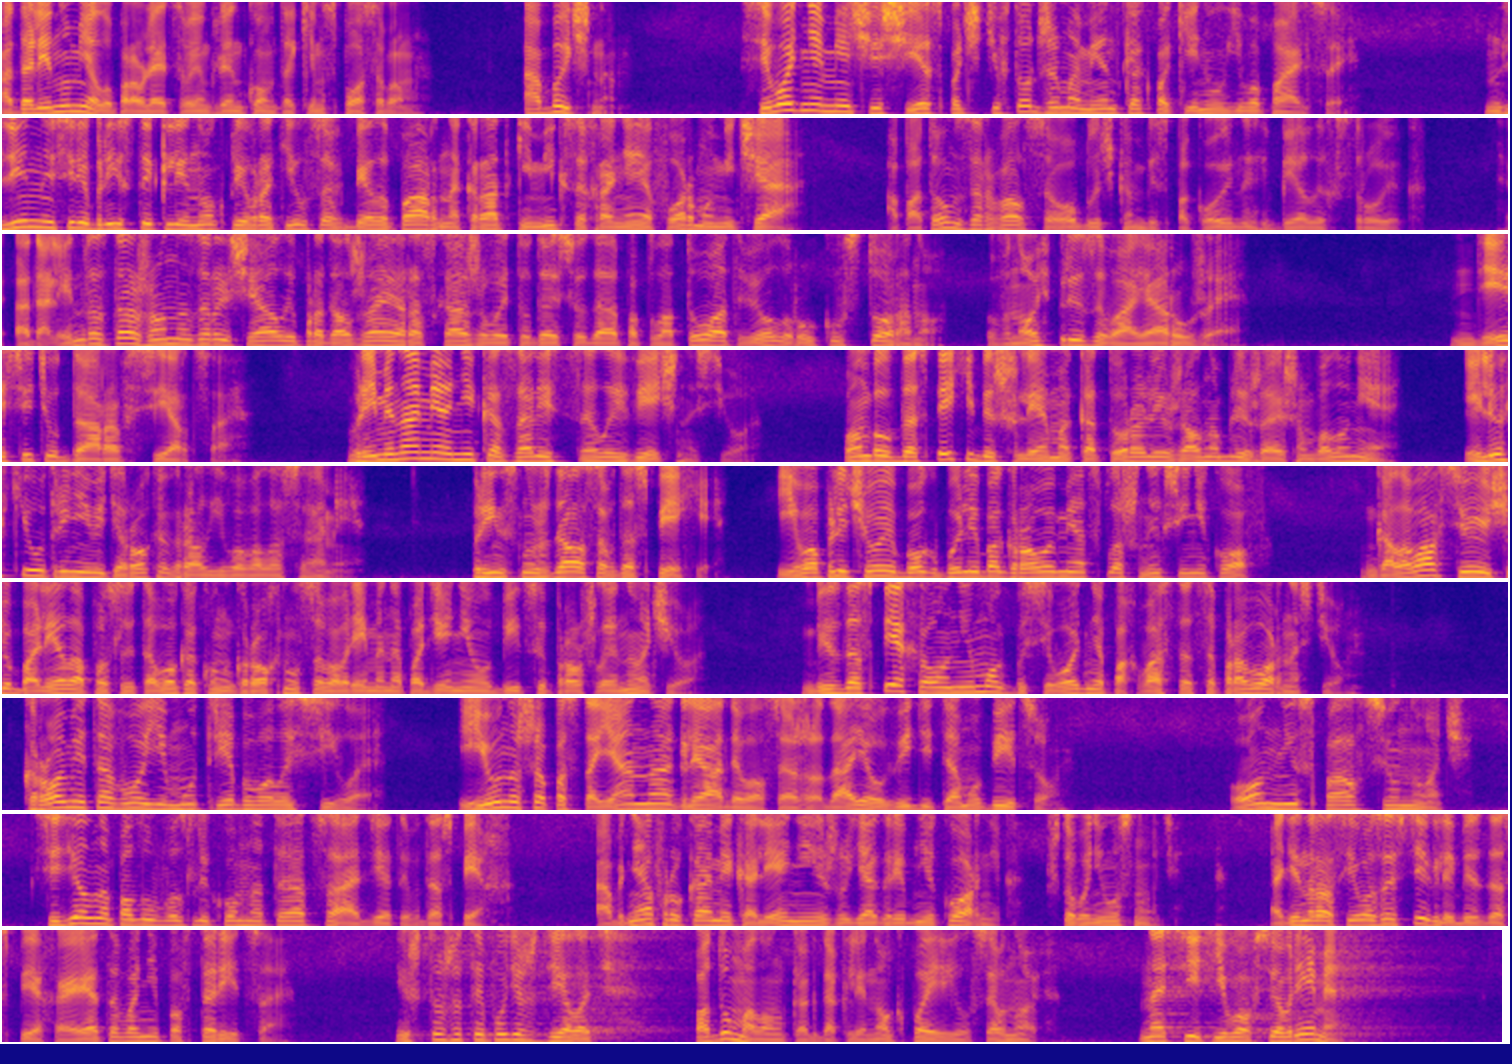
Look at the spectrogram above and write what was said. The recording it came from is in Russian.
Адалин умел управлять своим клинком таким способом. Обычно. Сегодня меч исчез почти в тот же момент, как покинул его пальцы. Длинный серебристый клинок превратился в белый пар на краткий миг, сохраняя форму меча, а потом взорвался облачком беспокойных белых струек. Адалин раздраженно зарычал и, продолжая расхаживать туда-сюда по плато, отвел руку в сторону, вновь призывая оружие. Десять ударов сердца. Временами они казались целой вечностью. Он был в доспехе без шлема, который лежал на ближайшем валуне, и легкий утренний ветерок играл его волосами. Принц нуждался в доспехе. Его плечо и бок были багровыми от сплошных синяков. Голова все еще болела после того, как он грохнулся во время нападения убийцы прошлой ночью. Без доспеха он не мог бы сегодня похвастаться проворностью. Кроме того, ему требовалась сила. Юноша постоянно оглядывался, ожидая увидеть там убийцу. Он не спал всю ночь. Сидел на полу возле комнаты отца, одетый в доспех, обняв руками колени и жуя грибникорник, чтобы не уснуть. Один раз его застигли без доспеха, и этого не повторится. «И что же ты будешь делать?» – подумал он, когда клинок появился вновь. «Носить его все время?»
